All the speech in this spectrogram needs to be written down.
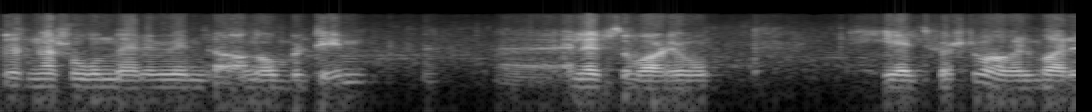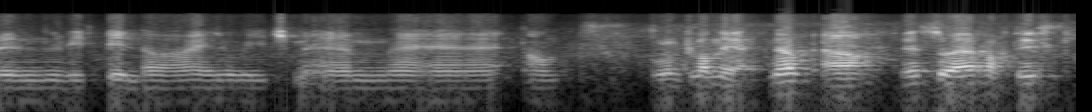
presentasjon mer eller mindre av Noble Team. Eller så var det jo helt første var vel bare en hvitt bilde av Eloise med, med et annet planeten, ja. ja. Det så jeg faktisk.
